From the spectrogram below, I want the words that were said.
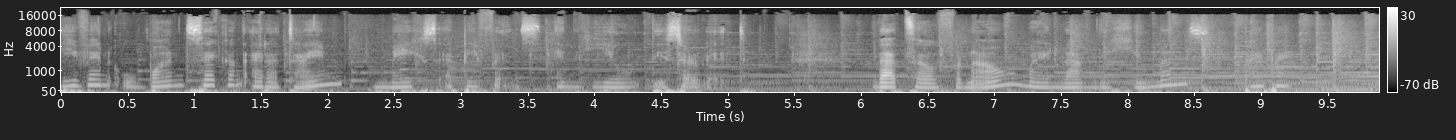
even one second at a time makes a difference and you deserve it. That's all for now, my lovely humans. Bye bye.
